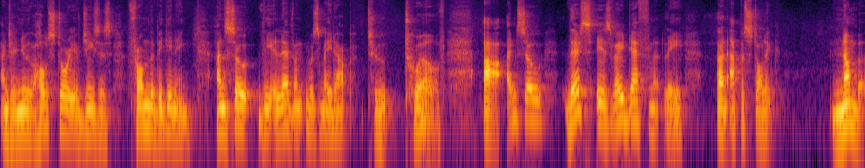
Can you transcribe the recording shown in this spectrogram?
and he knew the whole story of Jesus from the beginning. And so the 11 was made up to 12. Uh, and so this is very definitely an apostolic number,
